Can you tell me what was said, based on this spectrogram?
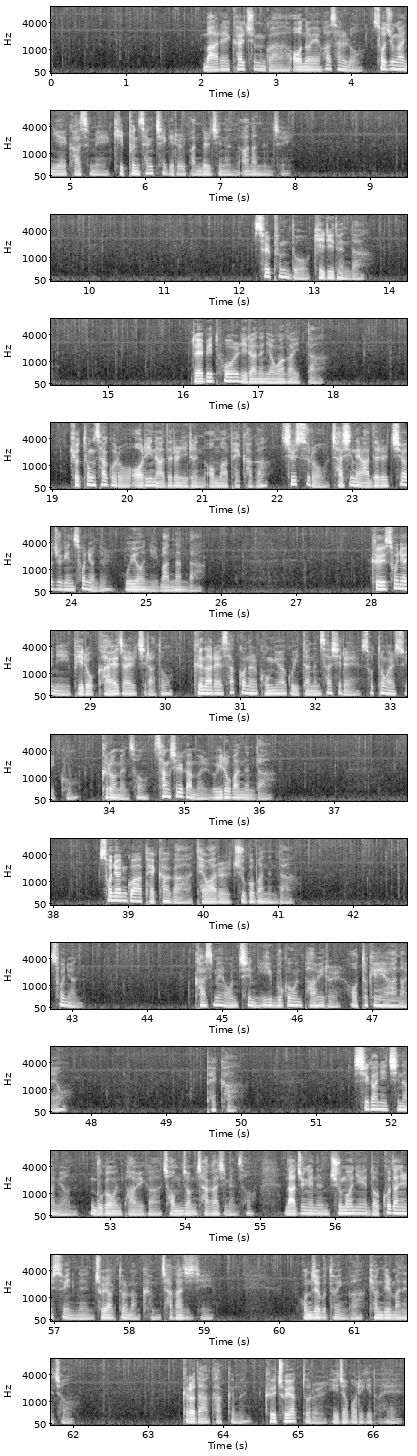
말의 칼춤과 언어의 화살로 소중한 이의 가슴에 깊은 생채기를 만들지는 않았는지. 슬픔도 길이 된다. 레빗 홀이라는 영화가 있다. 교통사고로 어린 아들을 잃은 엄마 베카가 실수로 자신의 아들을 치워 죽인 소년을 우연히 만난다. 그 소년이 비록 가해자일지라도 그날의 사건을 공유하고 있다는 사실에 소통할 수 있고 그러면서 상실감을 위로받는다. 소년과 베카가 대화를 주고받는다. 소년. 가슴에 얹힌 이 무거운 바위를 어떻게 해야 하나요? 백하. 시간이 지나면 무거운 바위가 점점 작아지면서 나중에는 주머니에 넣고 다닐 수 있는 조약돌만큼 작아지지. 언제부터인가 견딜만 해져. 그러다 가끔은 그 조약돌을 잊어버리기도 해.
